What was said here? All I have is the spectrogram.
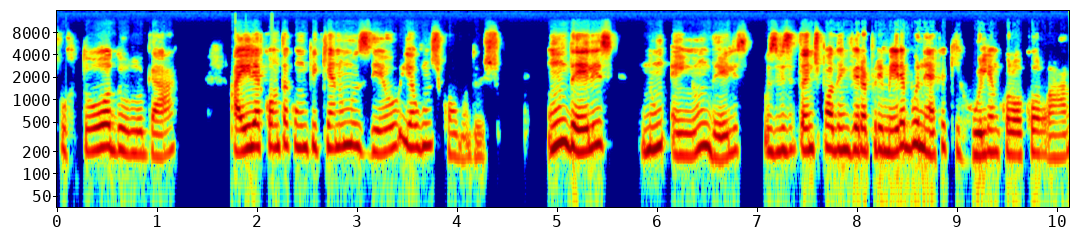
por todo o lugar, a ilha conta com um pequeno museu e alguns cômodos. Um deles, num, em um deles, os visitantes podem ver a primeira boneca que Julian colocou lá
